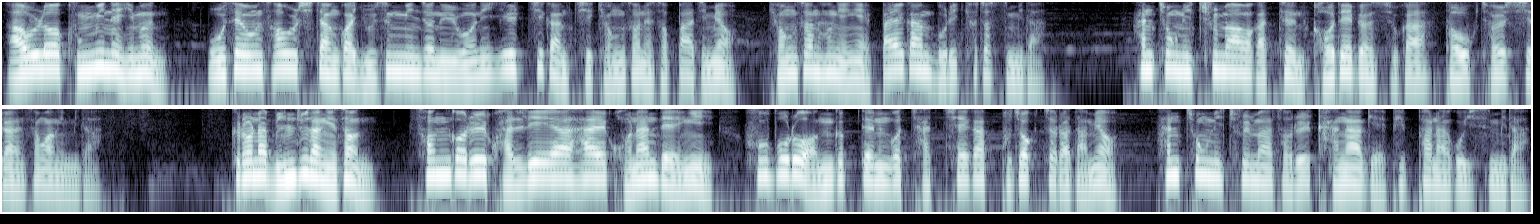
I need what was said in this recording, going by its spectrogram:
아울러 국민의힘은 오세훈 서울시장과 유승민 전 의원이 일찌감치 경선에서 빠지며 경선 흥행에 빨간불이 켜졌습니다. 한 총리 출마와 같은 거대 변수가 더욱 절실한 상황입니다. 그러나 민주당에선 선거를 관리해야 할 권한대행이 후보로 언급되는 것 자체가 부적절하다며 한 총리 출마설을 강하게 비판하고 있습니다.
